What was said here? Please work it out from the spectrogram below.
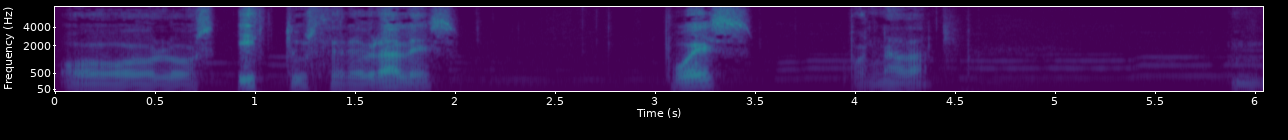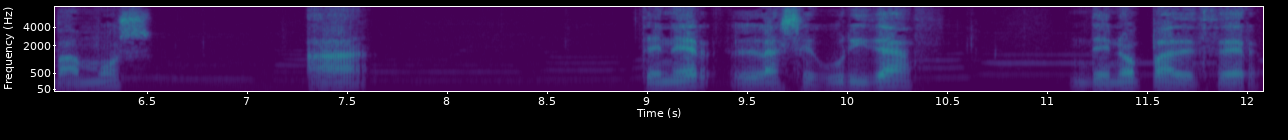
o los ictus cerebrales, pues, pues nada, vamos a tener la seguridad de no padecer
